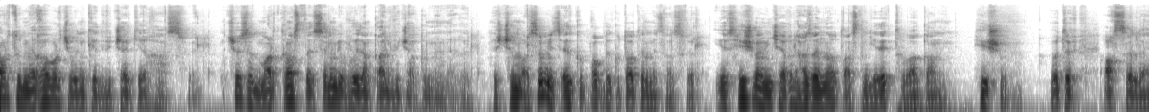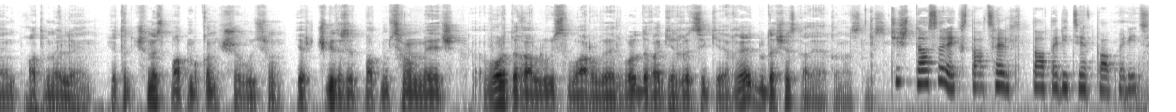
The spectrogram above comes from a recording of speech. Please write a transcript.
մարդու մեղավոր չի որ ինքը այդ վիճակի հասվել Չես այդ մարդկանց տեսել եմ, երբ որ իրանք այլ վիճակում են եղել։ Ես չեմ ասում, ինձ երկու պապ երկու տատ է մեծացվել։ Ես հիշում եմ ինչ եղել 1913 թվականին։ Հիշում եմ որովհետև ասել են, պատմել են, եթե չունես պատմական հիշողություն եւ չգիտես այդ պատմության մեջ որտեղ է լույս վառվել, որտեղ է գեղեցիկ եղել, դու դա չես կարող իրականացնես։ Ճիշտ դասեր եք ստացել տատերից եւ պապերից։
